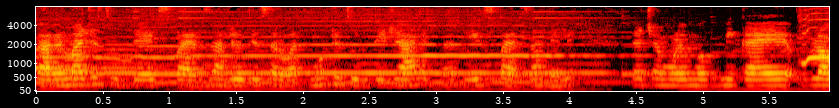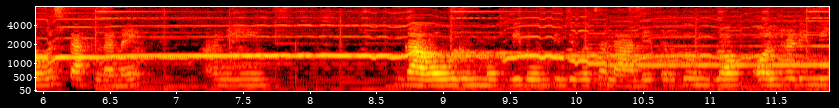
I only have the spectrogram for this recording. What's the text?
कारण माझे चुलते एक्सपायर झाले होते. सर्वात मोठे चुलते जे आहेत ना ते एक्सपायर झालेले. त्याच्यामुळे मग मी काय ब्लॉगच टाकला नाही. आणि गावावरून मग मी दोन तीन दिवस झाला आले. तर दोन ब्लॉग ऑलरेडी मी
